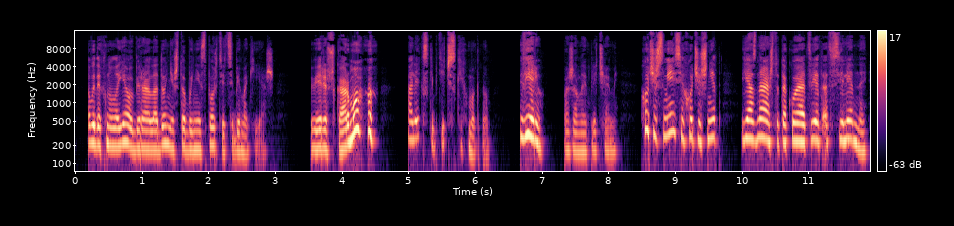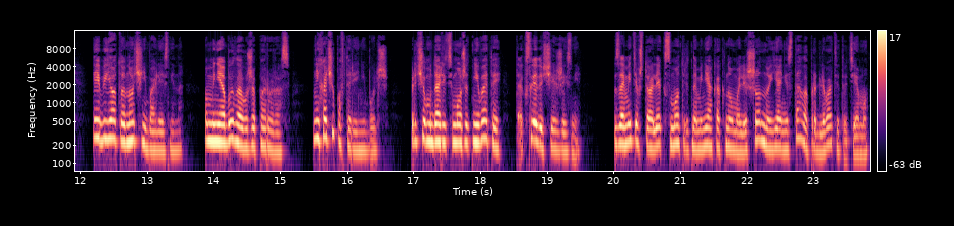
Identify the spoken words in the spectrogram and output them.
— выдохнула я, убирая ладони, чтобы не испортить себе макияж. «Веришь в карму?» Олег скептически хмыкнул. «Верю», — пожала я плечами. «Хочешь смейся, хочешь нет. Я знаю, что такой ответ от Вселенной, и бьет он очень болезненно. У меня было уже пару раз. Не хочу повторений больше. Причем ударить может не в этой, так в следующей жизни. Заметив, что Олег смотрит на меня как на умалишённую, я не стала продлевать эту тему.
